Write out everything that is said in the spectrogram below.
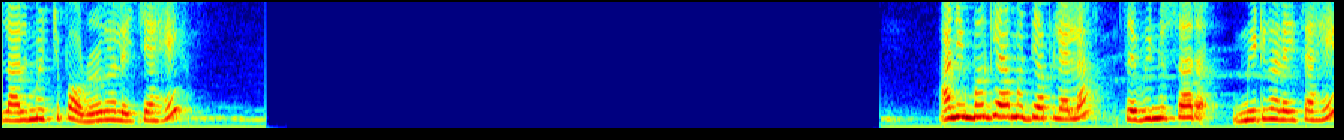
लाल मिरची पावडर घालायची आहे. आणि यामध्ये आपल्याला चवीनुसार मीठ घालायचं आहे.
